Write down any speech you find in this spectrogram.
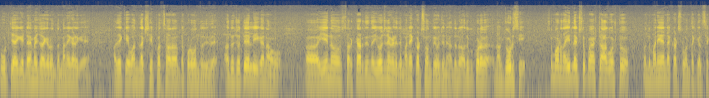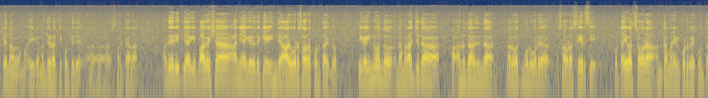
ಪೂರ್ತಿಯಾಗಿ ಡ್ಯಾಮೇಜ್ ಆಗಿರುವಂಥ ಮನೆಗಳಿಗೆ, ಅದಕ್ಕೆ ಒಂದು ಲಕ್ಷ ಇಪ್ಪತ್ತು ಸಾವಿರ ಅಂತ ಕೊಡುವಂಥದ್ದಿದೆ. ಅದ್ರ ಜೊತೆಯಲ್ಲಿ ಈಗ ನಾವು ಏನು ಸರ್ಕಾರದಿಂದ ಯೋಜನೆಗಳಿದೆ, ಮನೆ ಕಟ್ಟಿಸುವಂಥ ಯೋಜನೆ, ಅದನ್ನು ಅದಕ್ಕೂ ಕೂಡ ನಾವು ಜೋಡಿಸಿ ಸುಮಾರು ಒಂದು ಐದು ಲಕ್ಷ ರೂಪಾಯಿ ಅಷ್ಟು ಆಗುವಷ್ಟು ಒಂದು ಮನೆಯನ್ನು ಕಟ್ಟಿಸುವಂಥ ಕೆಲಸಕ್ಕೆ ನಾವು ಈಗ ಮಂಜೂರಾತಿ ಕೊಟ್ಟಿದೆ ಸರ್ಕಾರ. ಅದೇ ರೀತಿಯಾಗಿ ಭಾಗಶಃ ಹಾನಿಯಾಗಿರೋದಕ್ಕೆ ಹಿಂದೆ ಆರೂವರೆ ಸಾವಿರ ಕೊಡ್ತಾ ಇದ್ದು, ಈಗ ಇನ್ನೂ ನಮ್ಮ ರಾಜ್ಯದ ಅನುದಾನದಿಂದ ನಲವತ್ತ್ಮೂರುವರೆ ಸಾವಿರ ಸೇರಿಸಿ ಕೊಟ್ಟು ಐವತ್ತು ಸಾವಿರ ಅಂಥ ಮನೆಗಳು ಕೊಡಬೇಕು ಅಂತ.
